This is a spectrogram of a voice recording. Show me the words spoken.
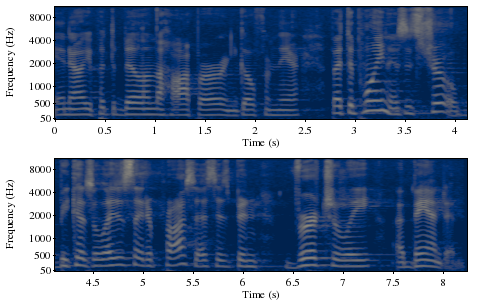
you know, you put the bill in the hopper and you go from there. But the point is, it's true, because the legislative process has been virtually abandoned.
